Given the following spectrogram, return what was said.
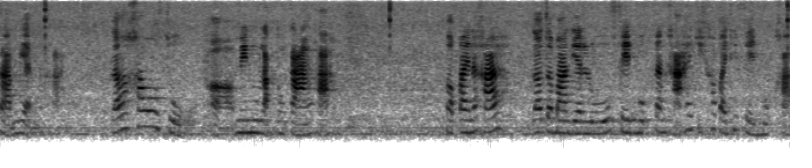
สามเหลี่ยมนะคะแล้วก็เข้าสู่เอ่อเมนูหลักตรงกลางค่ะ ต่อไปนะคะ เราจะมาเรียนรู้ Facebook กันค่ะ ให้คลิกเข้าไปที่ Facebook ค่ะ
